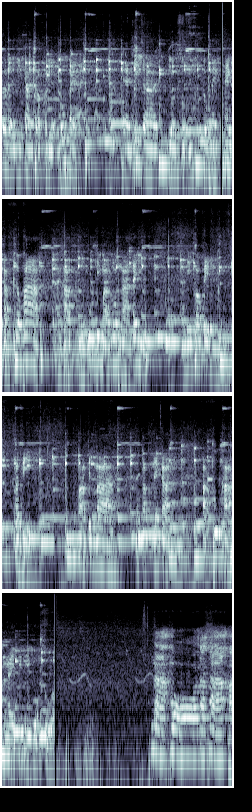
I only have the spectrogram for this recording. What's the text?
ก็เลยมีการปรับเปลี่ยนรูปแบบแต่ที่จะโยนสูงลงในให้กับเจ้าภาพนะครับ หรือผู้ที่มาร่วมงานได้อยู่ อันนี้ก็เป็นคติความเป็นมานะครับในการปักทูปขางในพิธีบวงสรวง นะโมตัสสะภะ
